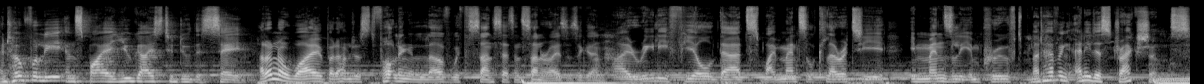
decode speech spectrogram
and hopefully inspire you guys to do the same. I don't know why, but I'm just falling in love with sunsets and sunrises again. I really feel that my mental clarity immensely improved. Not having any distractions.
